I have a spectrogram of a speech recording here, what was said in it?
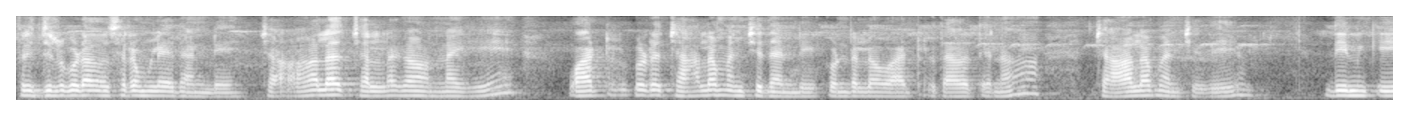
ఫ్రిడ్జ్లు కూడా అవసరం లేదండి. చాలా చల్లగా ఉన్నాయి. వాటర్ కూడా చాలా మంచిదండి. కుండలో వాటర్ తాగితేనో చాలా మంచిది. దీనికి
